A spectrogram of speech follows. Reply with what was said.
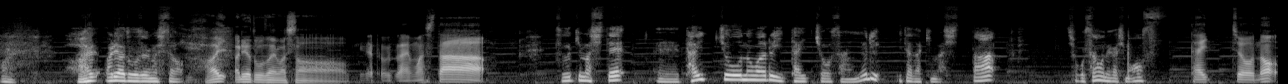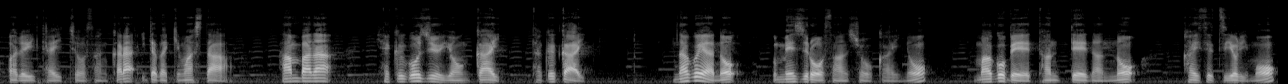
あ。はい。はい、ありがとうございました。はいありがとうございましたありがとうございました。続きまして、えー体調の悪い隊長さんよりいただきました。しょこさんお願いします。体調の悪い隊長さんからいただきました。半ばな154回宅会。名古屋の梅次郎さん紹介の孫兵衛探偵団の解説よりも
